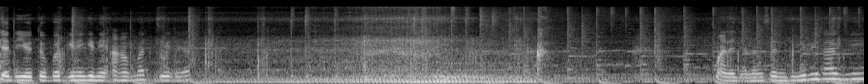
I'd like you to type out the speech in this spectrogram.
Jadi youtuber gini-gini amat gue ya. Mana jalan sendiri lagi?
